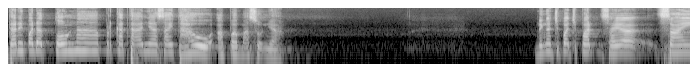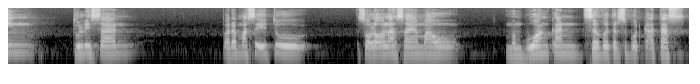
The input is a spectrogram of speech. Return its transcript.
daripada tona perkataannya saya tahu apa maksudnya. Dengan cepat-cepat saya sign tulisan pada masa itu seolah-olah saya mau membuangkan server tersebut ke atas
